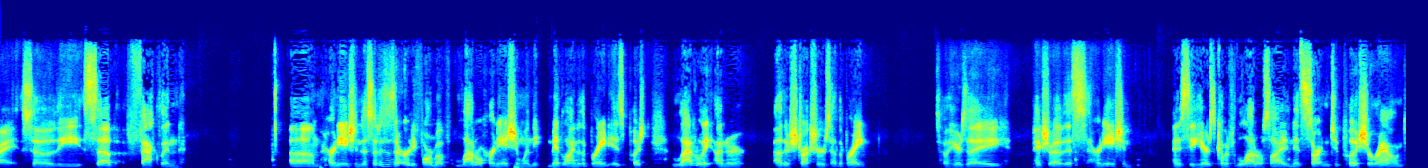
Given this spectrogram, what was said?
Right, so the subfalcine um, herniation. So this is an early form of lateral herniation when the midline of the brain is pushed laterally under other structures of the brain. So here's a picture of this herniation. As you see here, it's coming from the lateral side and it's starting to push around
